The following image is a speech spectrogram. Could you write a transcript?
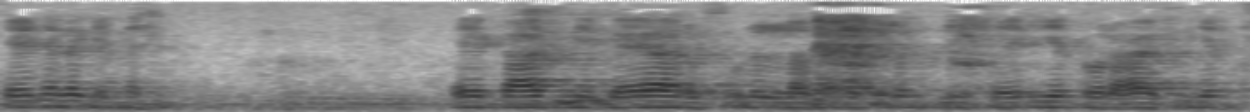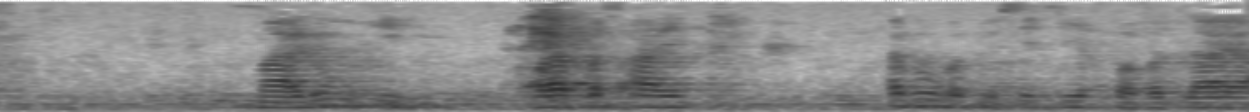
کہنے لگے، نہیں۔ ایک آدمی گیا، رسول اللہ صلی اللہ علیہ وسلم کی خیریت اور عافیت معلوم کی، واپس آئے۔ ابو بکر صدیق کو بتلایا۔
